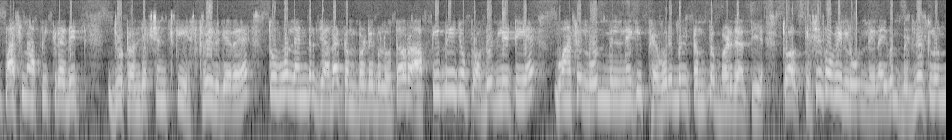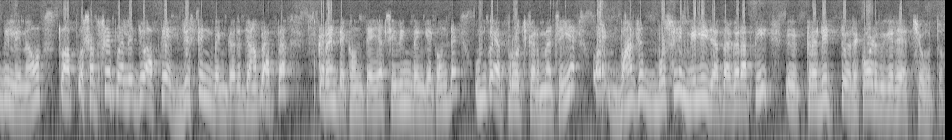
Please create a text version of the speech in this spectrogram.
पास में आपकी क्रेडिट जो ट्रांजेक्शन की हिस्ट्री वगैरह है तो वो लेंडर ज़्यादा कंफर्टेबल होता है और आपकी भी जो प्रोबेबिलिटी है, वहाँ से लोन मिलने की फेवरेबल टर्म पे बढ़ जाती है। तो किसी को भी लोन लेना इवन बिज़नेस लोन भी लेना हो तो आपको सबसे पहले जो आपके एग्जिस्टिंग बैंकर जहाँ पे आपका करंट अकाउंट है या सेविंग बैंक अकाउंट है, उनको अप्रोच करना चाहिए और वहाँ से मोस्टली मिल ही जाता अगर आपकी क्रेडिट रिकॉर्ड वगैरह अच्छे हो तो।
